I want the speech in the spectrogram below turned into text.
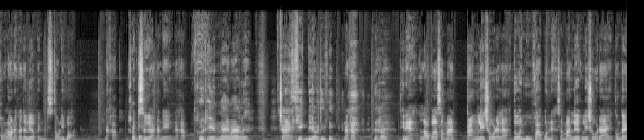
ของเราเนี่ยก็จะเลือกเป็น storyboard นะครับครับเป็นผมเสื้อนั่นเองนะครับ คือเทรนง่ายมากเลย ใช่คลิกเดียวจริงนะครับๆนะครับทีเนี้ยเราก็สามารถตั้งเรโชได้แล้วโดยมุมขวาบนเนี่ยสามารถเลือกเรโชได้ตั้งแต่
